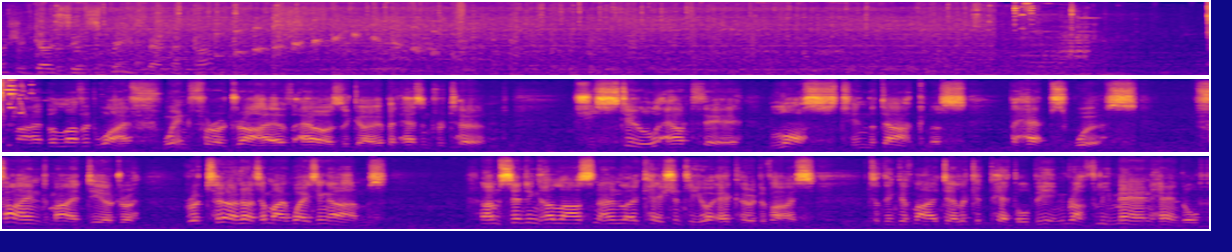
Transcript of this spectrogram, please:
I should go see Spree better, huh? My beloved wife went for a drive hours ago but hasn't returned. She's still out there, lost in the darkness, perhaps worse. Find my Deirdre. Return her to my waiting arms. I'm sending her last known location to your Echo device. To think of my delicate petal being roughly manhandled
